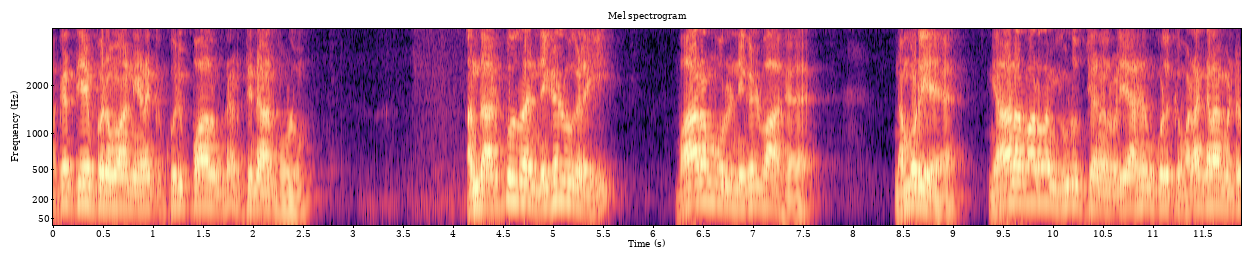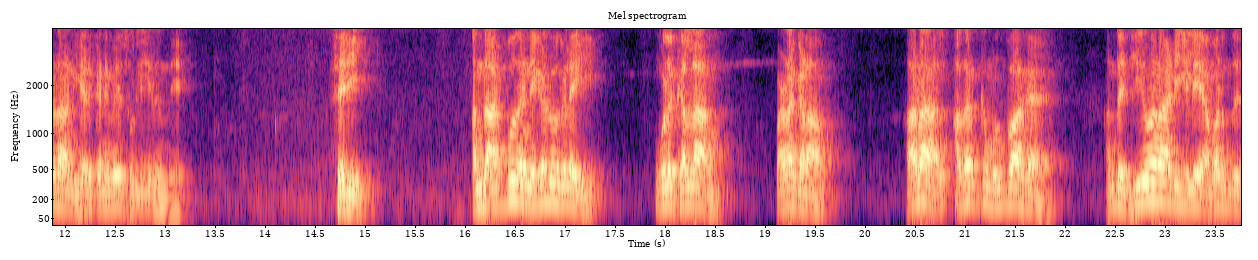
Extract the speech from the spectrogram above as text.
அகத்திய பெருமான் எனக்கு குறிப்பால் உணர்த்தினார் போலும். அந்த அற்புத நிகழ்வுகளை வாரம் ஒரு நிகழ்வாக நம்முடைய ஞானபாரதம் யூடியூப் சேனல் வழியாக உங்களுக்கு வழங்கலாம் என்று நான் ஏற்கனவே சொல்லியிருந்தேன். சரி அந்த அற்புத நிகழ்வுகளை உங்களுக்கெல்லாம் வழங்கலாம். ஆனால் அதற்கு முன்பாக அந்த ஜீவனாடியிலே அமர்ந்து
